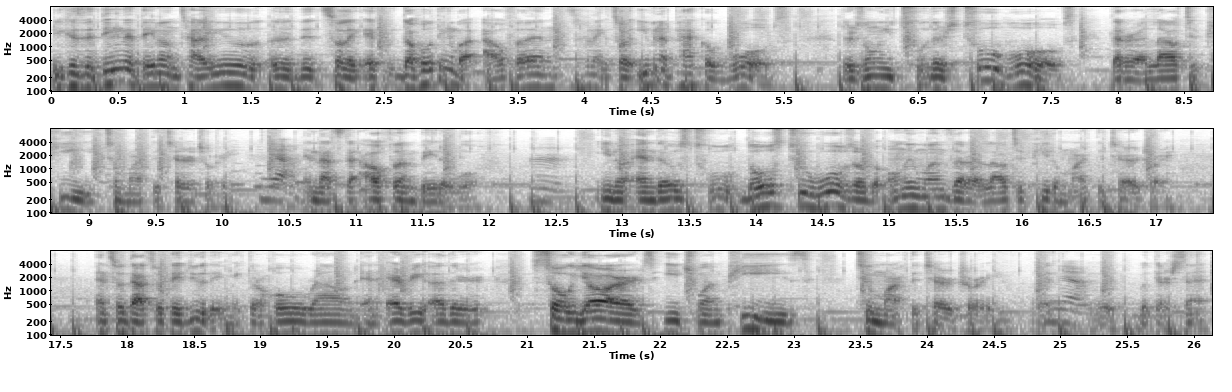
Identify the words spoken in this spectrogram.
because the thing that they don't tell you uh, that, so like if the whole thing about alpha and like so even a pack of wolves there's only two there's two wolves that are allowed to pee to mark the territory Yeah. and that's the alpha and beta wolf Mm. you know and those two those two wolves are the only ones that are allowed to pee to mark the territory and so that's what they do they make their whole round and every other so yards each one pees to mark the territory with, Yeah. with, with their scent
